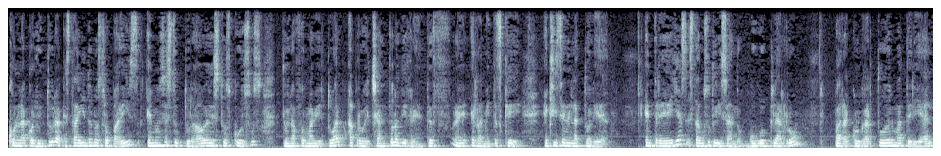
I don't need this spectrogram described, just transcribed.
Con la coyuntura que está viendo nuestro país, hemos estructurado estos cursos de una forma virtual, aprovechando las diferentes eh, herramientas que existen en la actualidad. Entre ellas, estamos utilizando Google Classroom para colgar todo el material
